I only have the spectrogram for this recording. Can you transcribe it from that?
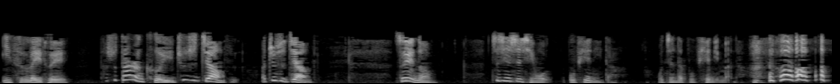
以此类推。他说当然可以，就是这样子啊，就是这样子。所以呢，这件事情我不骗你的，我真的不骗你们的。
